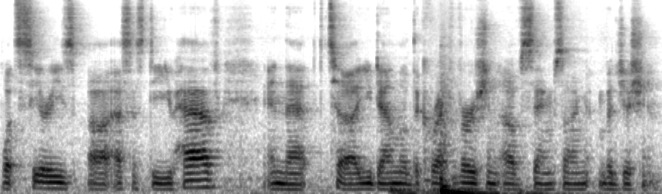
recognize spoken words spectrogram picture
what series uh, SSD you have and that uh, you download the correct version of Samsung Magician.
